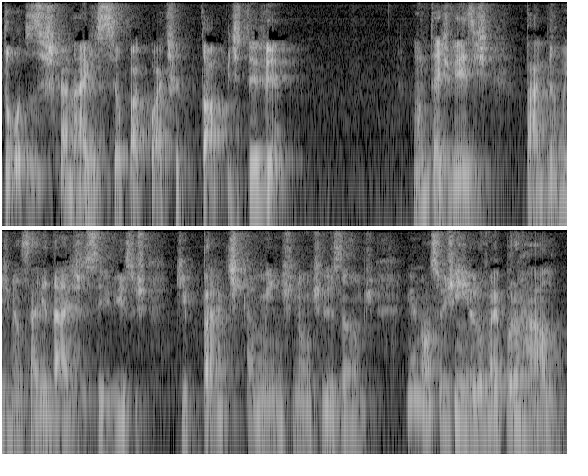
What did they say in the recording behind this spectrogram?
todos os canais do seu pacote top de TV? Muitas vezes pagamos mensalidades de serviços que praticamente não utilizamos e o nosso dinheiro vai para o ralo.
